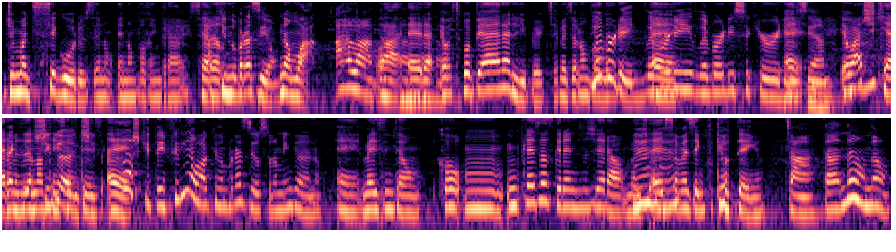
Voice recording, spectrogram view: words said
de uma de seguros, eu não, eu não vou lembrar. Se era... Aqui no Brasil? Não, lá. Ah, lá. Tá, lá, tá, era, tá, tá. Eu, se bobear era Liberty, mas eu não vou Liberty, Liberty, é. Liberty Securities, é. yeah. Eu uhum. acho que era, mas é eu não gigante. tenho certeza. É. Eu acho que tem filial aqui no Brasil, se eu não me engano. É, mas então, com, um, empresas grandes no geral, mas uhum. esse é um exemplo que eu tenho. Tá, tá. Não, não.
